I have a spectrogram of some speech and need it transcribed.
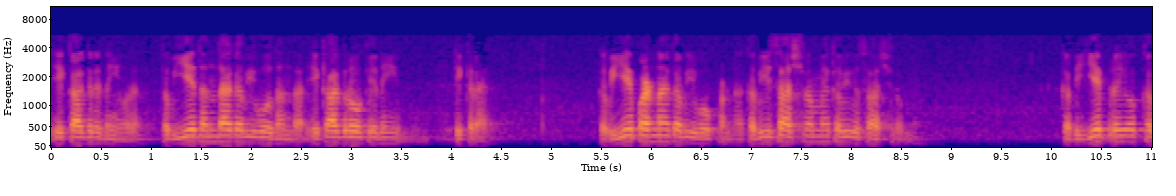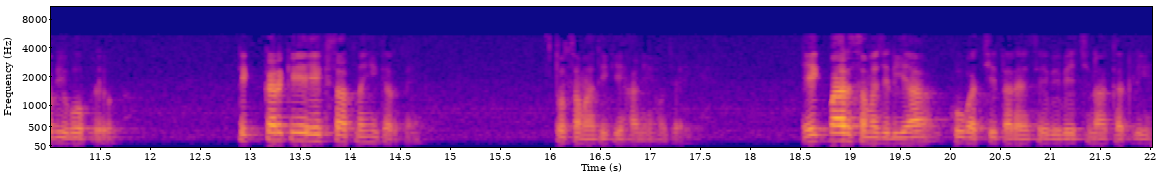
एकाग्र नहीं हो रहा कभी ये धंधा, कभी वो धंधा। एकाग्र होके नहीं टिक रहा है। कभी ये पढ़ना, कभी वो पढ़ना। कभी इस आश्रम में, कभी उस आश्रम में। कभी ये प्रयोग, कभी वो प्रयोग। टिक करके एक साथ नहीं करते तो समाधि की हानि हो जाएगी। एक बार समझ लिया, खूब अच्छी तरह से विवेचना कर ली।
